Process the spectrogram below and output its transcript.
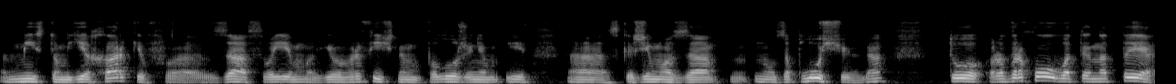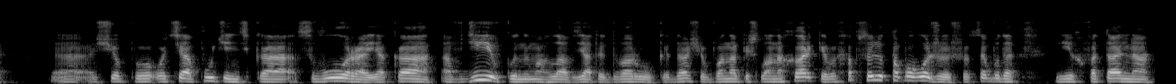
містом є Харків е, за своїм географічним положенням і, скажімо, за, ну, за площею, да, то розраховувати на те, щоб оця путінська свора, яка Авдіївку не могла взяти два роки, да, щоб вона пішла на Харків. Абсолютно погоджуюсь, що це буде їх фатальна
